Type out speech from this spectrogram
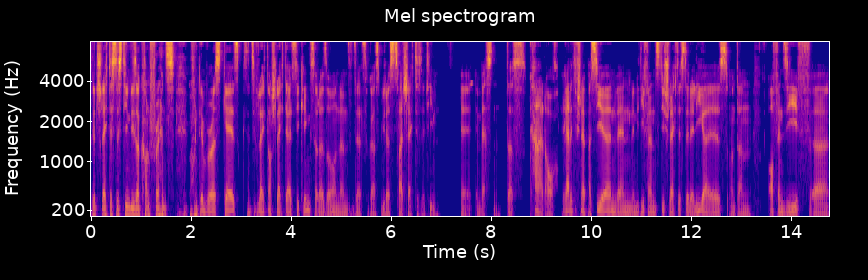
drittschlechtestes Team dieser Conference und im Worst Case sind sie vielleicht noch schlechter als die Kings oder so und dann sind sie halt sogar wieder das zweitschlechteste Team äh, im Westen. Das kann halt auch relativ schnell passieren, wenn, wenn die Defense die schlechteste der Liga ist und dann offensiv, äh,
